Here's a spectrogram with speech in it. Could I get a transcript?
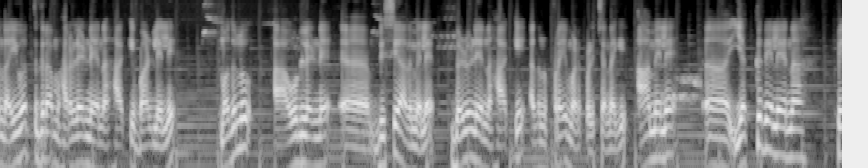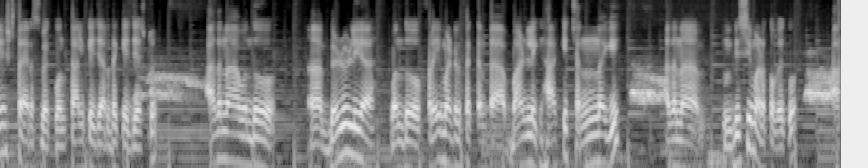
ಒಂದು ಐವತ್ತು ಗ್ರಾಮ್ ಹರಳೆಣ್ಣೆಯನ್ನ ಹಾಕಿ ಬಾಂಡ್ಲಿಯಲ್ಲಿ ಮೊದಲು ಆ ಉಳ್ಳೆಣ್ಣೆ ಬಿಸಿ ಆದಮೇಲೆ ಬೆಳ್ಳುಳ್ಳಿಯನ್ನು ಹಾಕಿ ಅದನ್ನು ಫ್ರೈ ಮಾಡ್ಕೊಳ್ಳಿ ಚೆನ್ನಾಗಿ. ಆಮೇಲೆ ಎಕ್ಕದ ಎಲೆಯನ್ನ ಪೇಸ್ಟ್ ತಯಾರಿಸ್ಬೇಕು, ಒಂದು ಕಾಲು ಕೆಜಿ, ಅರ್ಧ ಕೆಜಿ ಅಷ್ಟು. ಅದನ್ನ ಒಂದು ಬೆಳ್ಳುಳ್ಳಿಯ ಒಂದು ಫ್ರೈ ಮಾಡಿರ್ತಕ್ಕಂಥ ಬಾಣ್ಲಿಗೆ ಹಾಕಿ ಚೆನ್ನಾಗಿ ಅದನ್ನ ಬಿಸಿ ಮಾಡ್ಕೋಬೇಕು. ಆ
